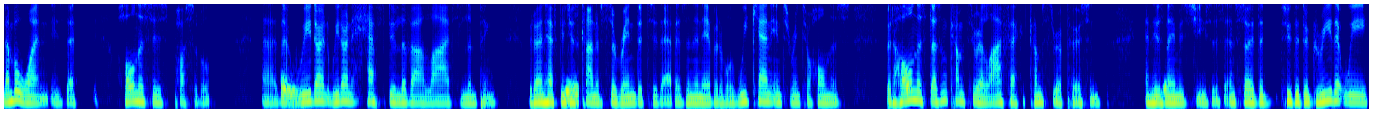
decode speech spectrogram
number one is that wholeness is possible. Uh, that we don't we don't have to live our lives limping. We don't have to just kind of surrender to that as an inevitable. We can enter into wholeness, but wholeness doesn't come through a life hack. It comes through a person, and his name is Jesus. And so, the to the degree that we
